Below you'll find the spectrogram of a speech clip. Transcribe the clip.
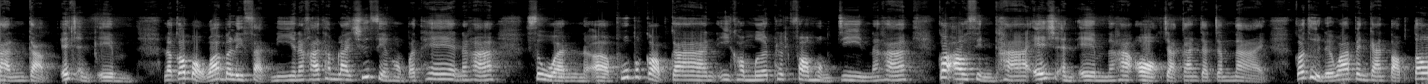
กันกับ H&M แล้วก็บอกว่าบริษัทนี้นะคะทำลายชื่อเสียงของประเทศนะคะ ส่วนผู้ประกอบการ e-commerce platform ของจีนนะคะ ก็เอาสินค้า H&M นะคะออกจากการจัดจำหน่าย ก็ถือได้ว่าเป็นการตอบโต้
